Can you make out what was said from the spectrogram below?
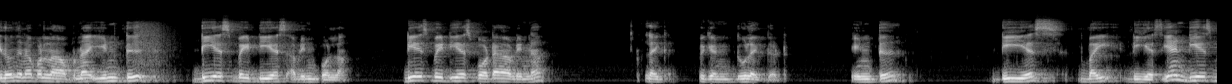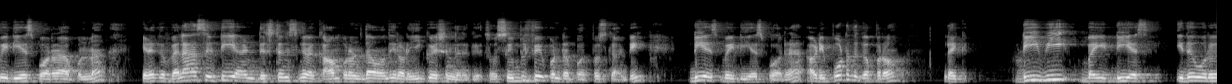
இது வந்து என்ன பண்ணலாம் அப்படின்னா இன்ட்டு டிஎஸ் பை டிஎஸ் அப்படின்னு போடலாம். டிஎஸ் பை டிஎஸ் போட்டேன் அப்படின்னா like we can do like that into ds by ds ஏன் டிஎஸ் பை டிஎஸ் போடுறேன் அப்படின்னா எனக்கு வெலாசிட்டி அண்ட் டிஸ்டன்ஸுங்கிற காம்பனண்ட் தான் வந்து என்னோட ஈக்குவேஷனில் இருக்குது ஸோ சிம்பிளிஃபை பண்ணுற பர்பஸ்க்காண்டி டிஎஸ் பை டிஎஸ் போடுறேன். அப்படி போட்டதுக்கப்புறம் லைக் டிவி பை டிஎஸ் இதை ஒரு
